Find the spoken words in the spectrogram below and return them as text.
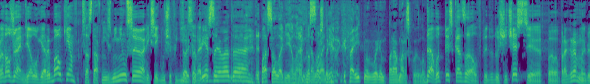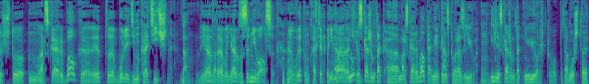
Продолжаем диалоги о рыбалке. Состав не изменился. Алексей Гучев и Гия Только пресная вода посолонела. Потому что говорить мы будем про морской лов. Да, вот ты сказал в предыдущей части программы, Леш, что морская рыбалка это более демократичная. Да, Я, да. да. я засомневался в этом, хотя понимаю, А, ну, скажем так, а, морская рыбалка американского разлива. Или, скажем так, нью-йоркского. Потому что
